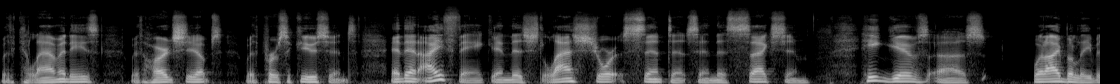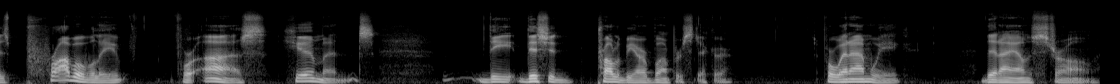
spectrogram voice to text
with calamities, with hardships, with persecutions. And then I think in this last short sentence in this section, he gives us what I believe is probably for us humans, the this should probably be our bumper sticker. For when I'm weak, then I am strong.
